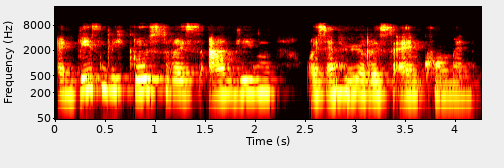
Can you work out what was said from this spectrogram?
ein wesentlich größeres Anliegen als ein höheres Einkommen.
